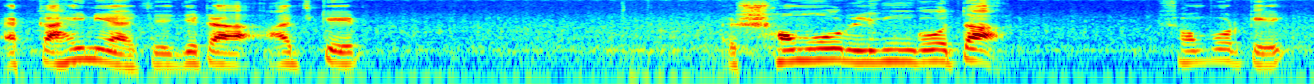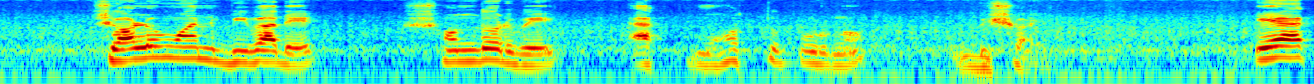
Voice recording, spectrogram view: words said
এক কাহিনী আছে যেটা আজকের সমলিঙ্গতা সম্পর্কে চলমান বিবাদের সন্দর্ভে এক মহত্বপূর্ণ বিষয়। এ এক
